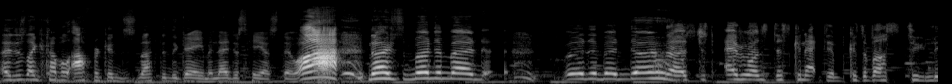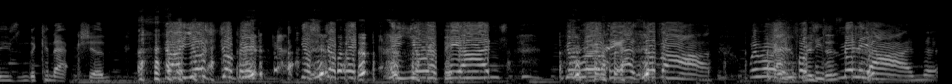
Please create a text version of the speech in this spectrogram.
There's just like a couple Africans left in the game, and they're just here still. Ah! No, Spiderman! No! It's just everyone's disconnecting because of us two losing the connection. no, you're stupid! You're stupid! Europeans! You're ruining our server! We're at 40 just- million!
